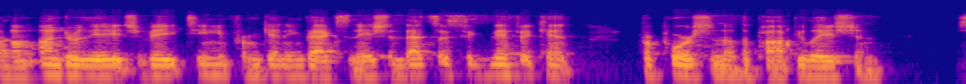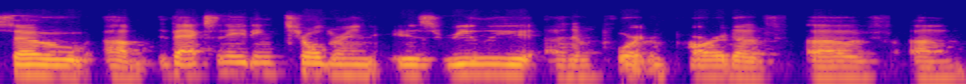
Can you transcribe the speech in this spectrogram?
um, under the age of 18 from getting vaccination. That's a significant proportion of the population. So um, vaccinating children is really an important part of, of um,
